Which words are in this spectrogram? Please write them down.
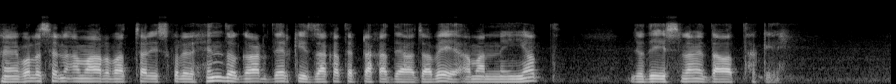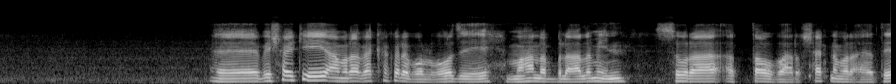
হ্যাঁ বলেছেন, আমার বাচ্চার স্কুলের হিন্দু গার্ডদের কি জাকাতের টাকা দেওয়া যাবে? আমার নিয়ত যদি ইসলামের দাওয়াত থাকে। বিষয়টি আমরা ব্যাখ্যা করে বলব যে, মহান আব্বুল আলমিন সুরা আত্মাওবার ষাট নম্বর আয়াতে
